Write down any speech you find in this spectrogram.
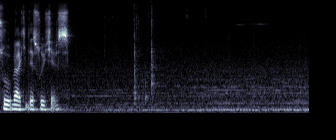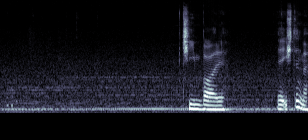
Su belki de su içeriz. Çiğim bari. E içtin mi?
